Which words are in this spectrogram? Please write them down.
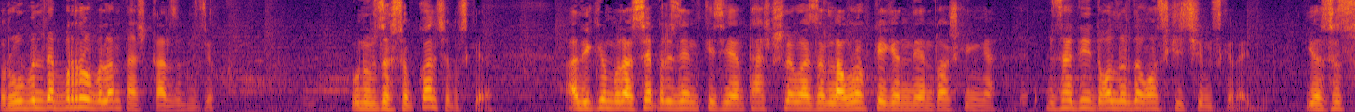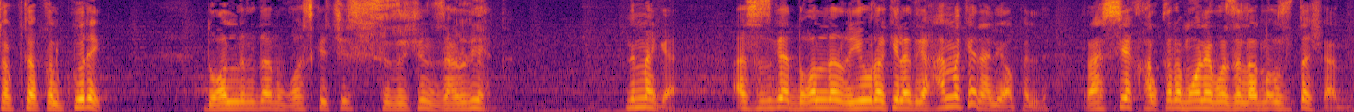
rublda bir rubl ham tashqi qarzimiz yo'q. Uni biz hisobga olishimiz kerak. Lekin rossiya prezidenti kelsa ham tashqi ishlar vaziri lavrov kelganda ham toshkentga biza deydi dollardan voz kechishimiz kerak deydi. Yo siz hisob kitob qilib ko'ring. Dollardan voz kechish siz uchun zaruriyat. Nimaga? Sizga dollar yevro keladigan hamma kanal yopildi. Rossiya xalqaro moliya bozorlarini uzib tashlandi.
